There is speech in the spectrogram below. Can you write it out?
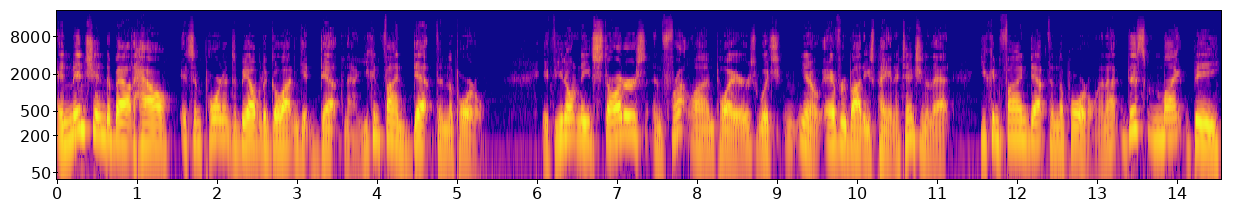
and mentioned about how it's important to be able to go out and get depth now. You can find depth in the portal. If you don't need starters and frontline players, which you know everybody's paying attention to that, you can find depth in the portal. And I, this might be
